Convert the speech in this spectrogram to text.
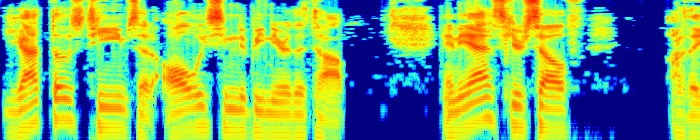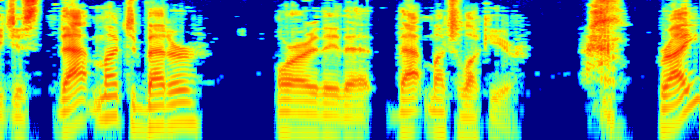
You got those teams that always seem to be near the top, and you ask yourself, are they just that much better, or are they that that much luckier? right?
